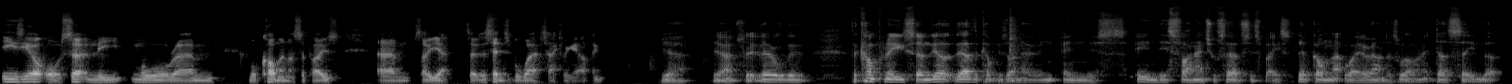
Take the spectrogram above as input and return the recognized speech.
easier or certainly more um, more common, I suppose. Um, so yeah, so it's a sensible way of tackling it, I think. Yeah, yeah, absolutely. They're all the the companies, um, the other the other companies I know in, in this in this financial services space. They've gone that way around as well, and it does seem that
